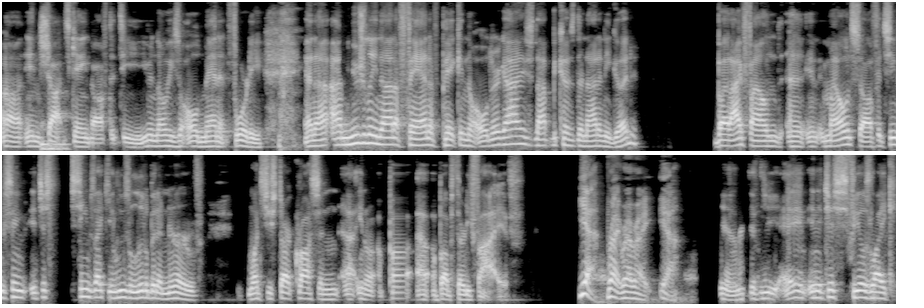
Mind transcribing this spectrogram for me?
uh, in shots gained off the tee, even though he's an old man at forty. And I, I'm usually not a fan of picking the older guys, not because they're not any good, but I found uh, in, in my own self, it seems seem it just seems like you lose a little bit of nerve once you start crossing, uh, you know, abo- uh, above 35. Yeah. Right. Right. Right. Yeah. Yeah, like the- you- and and it just feels like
